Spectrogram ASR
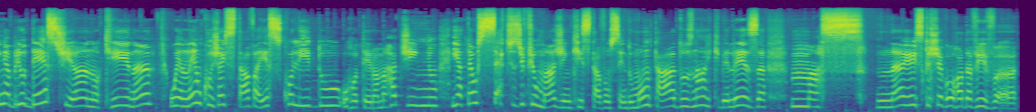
Em abril deste ano aqui, né, o elenco já estava escolhido, o roteiro amarradinho e até os sets de filmagem que estavam sendo montados. Ai, que beleza! Mas né? Eis que chegou Roda Viva,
